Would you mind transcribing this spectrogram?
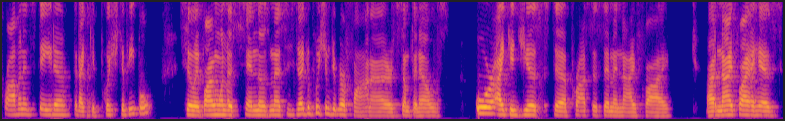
provenance data that I could push to people. So if I want to send those messages, I could push them to Grafana or something else, or I could just uh, process them in NiFi. Uh, NiFi has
